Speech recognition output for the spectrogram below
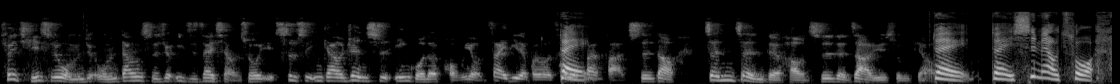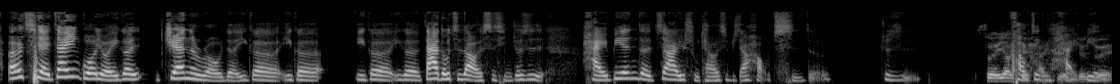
所以其实我们就我们当时就一直在想说，是不是应该要认识英国的朋友，在地的朋友才有办法吃到真正的好吃的炸鱼薯条。对对，是没有错，而且在英国有一个 general 的一个一个一个一个大家都知道的事情，就是海边的炸鱼薯条是比较好吃的，就是所以要靠近海边。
